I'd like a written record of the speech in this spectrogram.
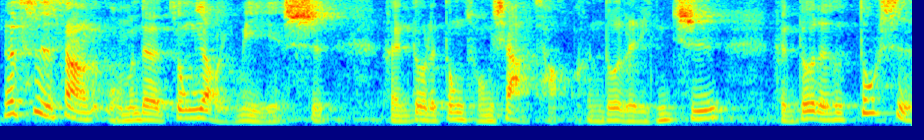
那事实上，我们的中药里面也是很多的冬虫夏草，很多的灵芝，很多的都是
